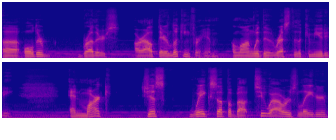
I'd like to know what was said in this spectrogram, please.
uh, older brothers are out there looking for him along with the rest of the community. And Mark just wakes up about two hours later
